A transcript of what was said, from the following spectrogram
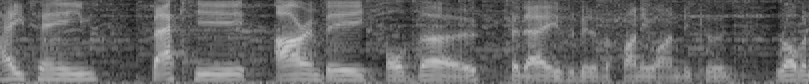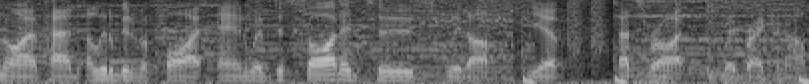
Hey team, back here, R&B, although today is a bit of a funny one because Rob and I have had a little bit of a fight and we've decided to split up. Yep, that's right, we're breaking up.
